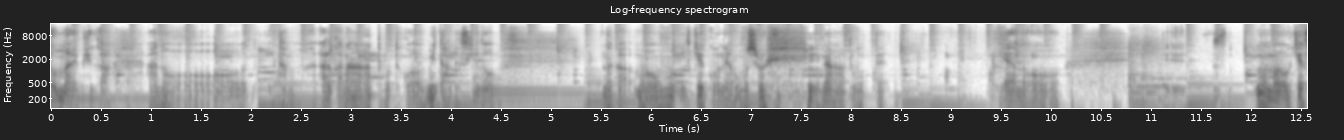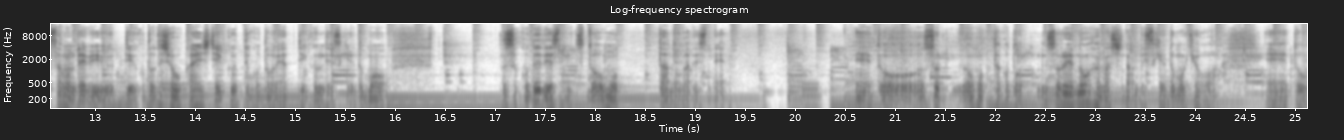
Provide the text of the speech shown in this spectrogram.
どんなレビューが、あのー、多分あるかなと思ってこう見たんですけどなんか、まあ、結構ね面白いなと思って。あのまあまあお客様のレビューっていうことで紹介していくってことをやっていくんですけれどもそこでですねちょっと思ったのがですねえっ、ー、と、そ思ったこと、それの話なんですけれども、今日は。えっ、ー、と、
